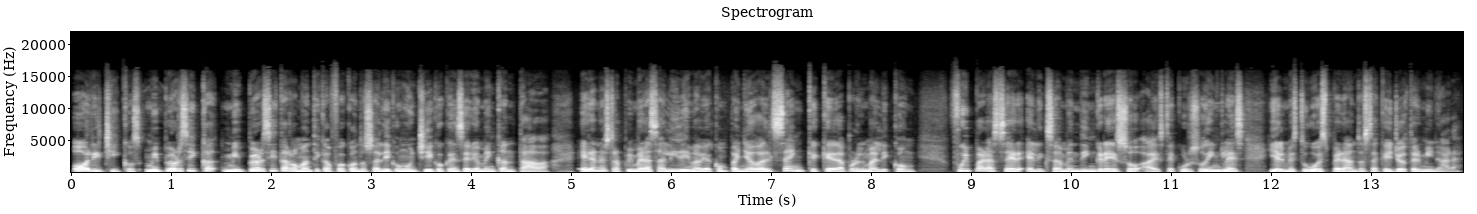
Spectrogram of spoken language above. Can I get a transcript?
Oli chicos, mi peor, cita, mi peor cita romántica fue cuando salí con un chico que en serio me encantaba. Era nuestra primera salida y me había acompañado al CEN, que queda por el malecón. Fui para hacer el examen de ingreso a este curso de inglés y él me estuvo esperando hasta que yo terminara.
